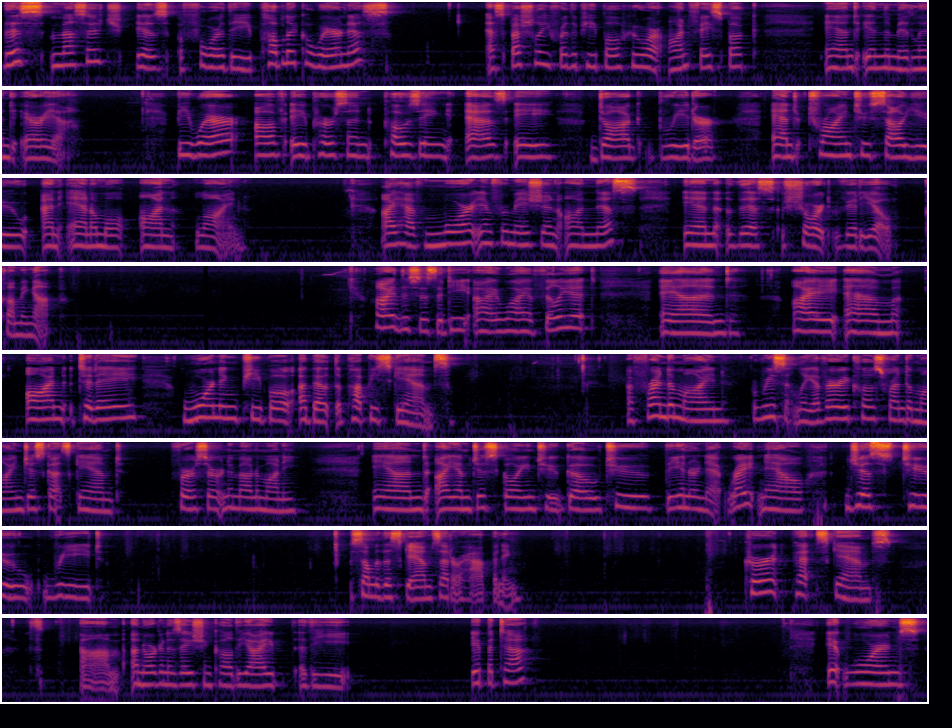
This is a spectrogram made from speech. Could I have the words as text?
This message is for the public awareness, especially for the people who are on Facebook and in the Midland area. Beware of a person posing as a dog breeder and trying to sell you an animal online. I have more information on this in this short video coming up. Hi, this is the DIY affiliate and I am on today warning people about the puppy scams. A friend of mine recently, a very close friend of mine, just got scammed for a certain amount of money. And I am just going to go to the internet right now just to read some of the scams that are happening. Current pet scams. Um, an organization called the I the IPTA. It warns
